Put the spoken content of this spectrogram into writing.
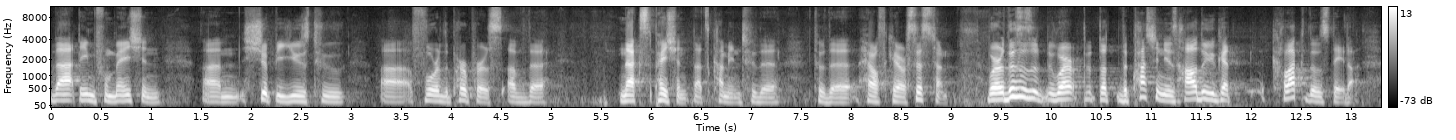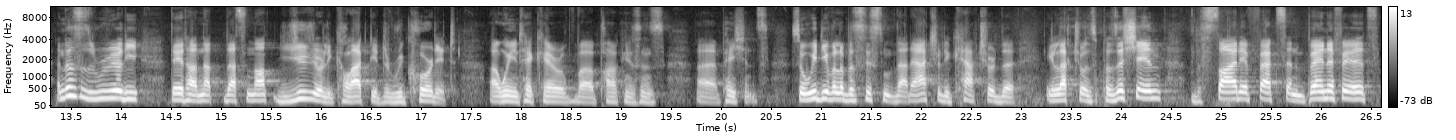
that information um, should be used to, uh, for the purpose of the next patient that's coming to the, to the healthcare system. Where this is where, but the question is, how do you get collect those data. And this is really data not, that's not usually collected, recorded uh, when you take care of uh, Parkinson's uh, patients. So we developed a system that actually captured the electrode's position, the side effects and benefits,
